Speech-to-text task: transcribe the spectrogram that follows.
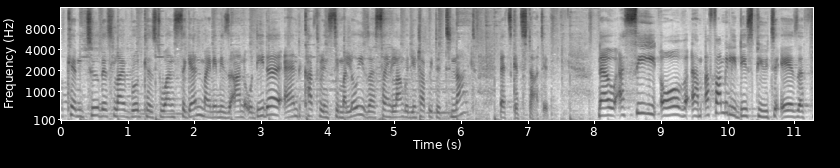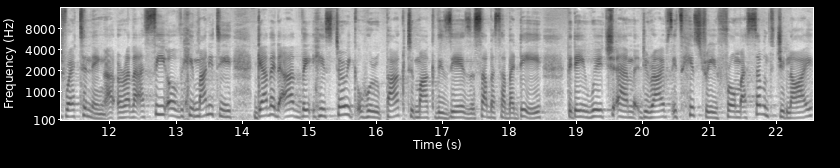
Welcome to this live broadcast once again. My name is Anne Odida and Catherine Simaloi is our sign language interpreter tonight. Let's get started. Now, a sea of um, a family dispute is a threatening, uh, or rather, a sea of humanity gathered at the historic Uhuru Park to mark this year's Saba Saba Day, the day which um, derives its history from uh, 7th July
